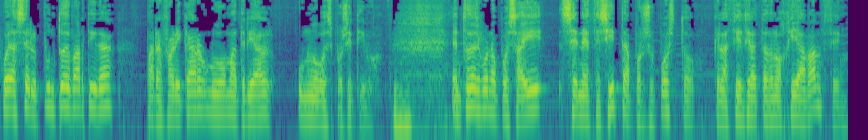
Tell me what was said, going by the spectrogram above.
pueda ser el punto de partida para fabricar un nuevo material, un nuevo dispositivo. Entonces, bueno, pues ahí se necesita, por supuesto, que la ciencia y la tecnología avancen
